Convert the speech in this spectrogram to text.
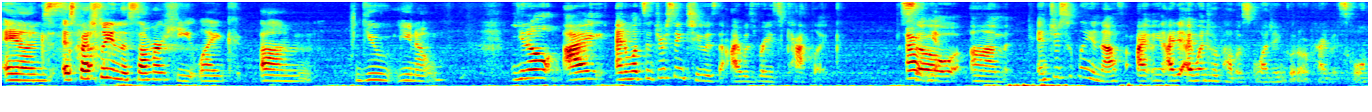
and especially in the summer heat, like um, you you know, You know, I and what's interesting too is that I was raised Catholic. So, Oh, um, interestingly enough, I mean, I, I went to a public school. I didn't go to a private school.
